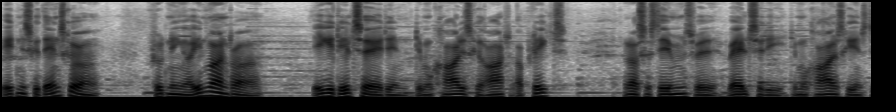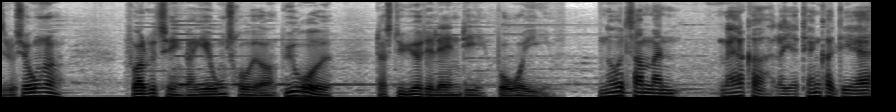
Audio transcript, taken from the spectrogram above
etniske danskere, flygtninge og indvandrere ikke deltager i den demokratiske ret og pligt, når der skal stemmes ved valg til de demokratiske institutioner, Folketing, Regionsråd og Byråd, der styrer det land, de bor i. Noget, som man mærker, eller jeg tænker, det er,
